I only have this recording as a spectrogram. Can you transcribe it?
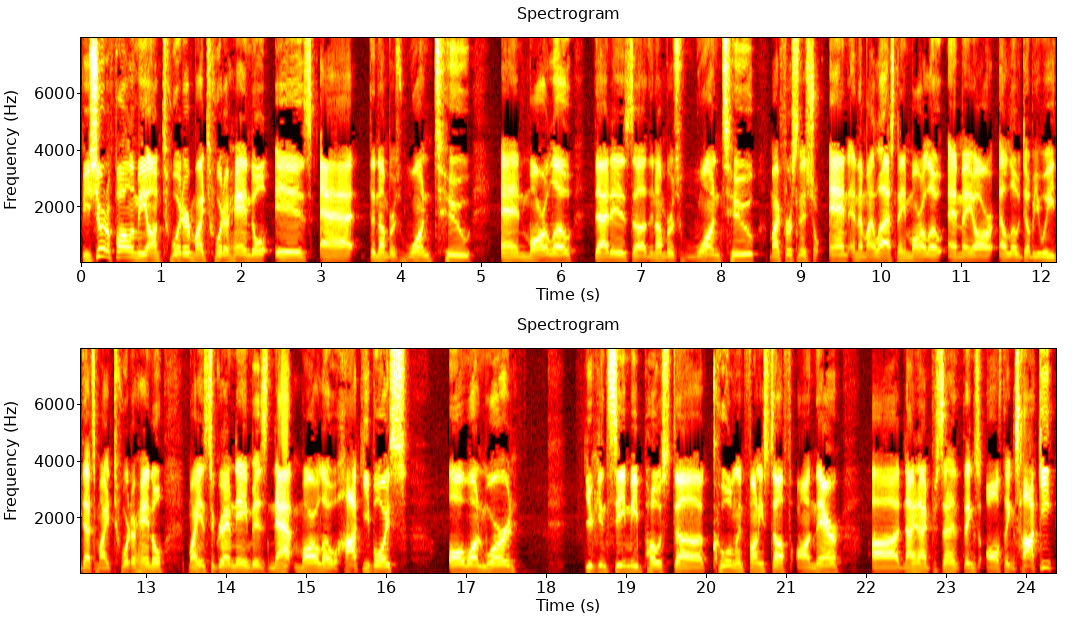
Be sure to follow me on Twitter. My Twitter handle is at the numbers one, two, and Marlowe. That is uh, the numbers one, two, my first initial N, and then my last name Marlowe, M A R L O W E. That's my Twitter handle. My Instagram name is Nat Marlowe Hockey Voice, all one word. You can see me post uh, cool and funny stuff on there. Uh, 99% of things, all things hockey.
